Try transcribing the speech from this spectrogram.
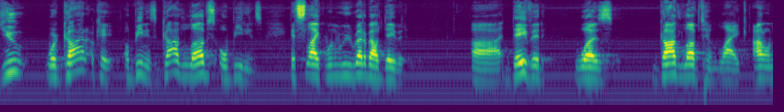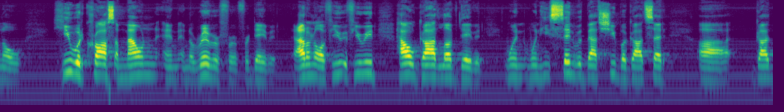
you, where God, okay, obedience. God loves obedience. It's like when we read about David. Uh, David was, God loved him like, I don't know, he would cross a mountain and, and a river for, for David. I don't know if you if you read how God loved David when when he sinned with Bathsheba, God said, uh, God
